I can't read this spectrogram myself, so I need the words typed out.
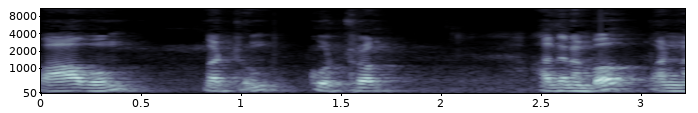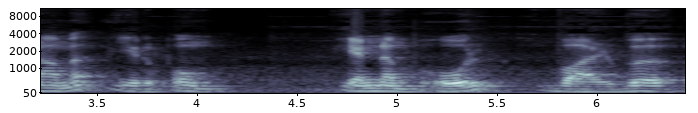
பாவம் மற்றும் குற்றம். அதை நம்ம பண்ணாமல் இருப்போம். எண்ணம் போல் வாழ்வு.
